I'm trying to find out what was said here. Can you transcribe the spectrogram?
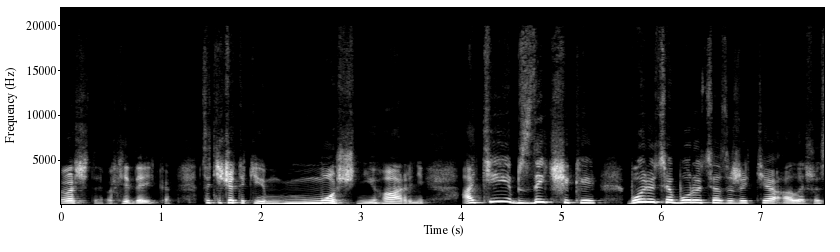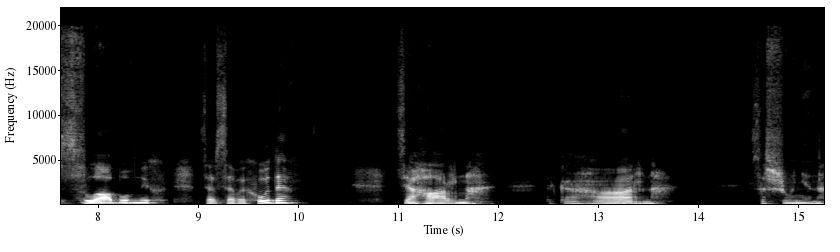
Бачите, орхідейка. Це ті, що такі мощні, гарні. А ті бздичики борються, борються за життя, але щось слабо в них. Це все виходить. Ця гарна, така гарна. Сашуніна,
